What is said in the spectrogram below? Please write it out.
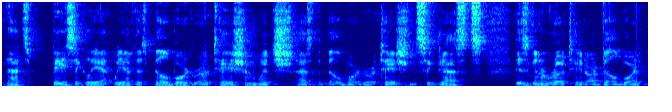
that's basically it. We have this billboard rotation, which, as the billboard rotation suggests, is going to rotate our billboard.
